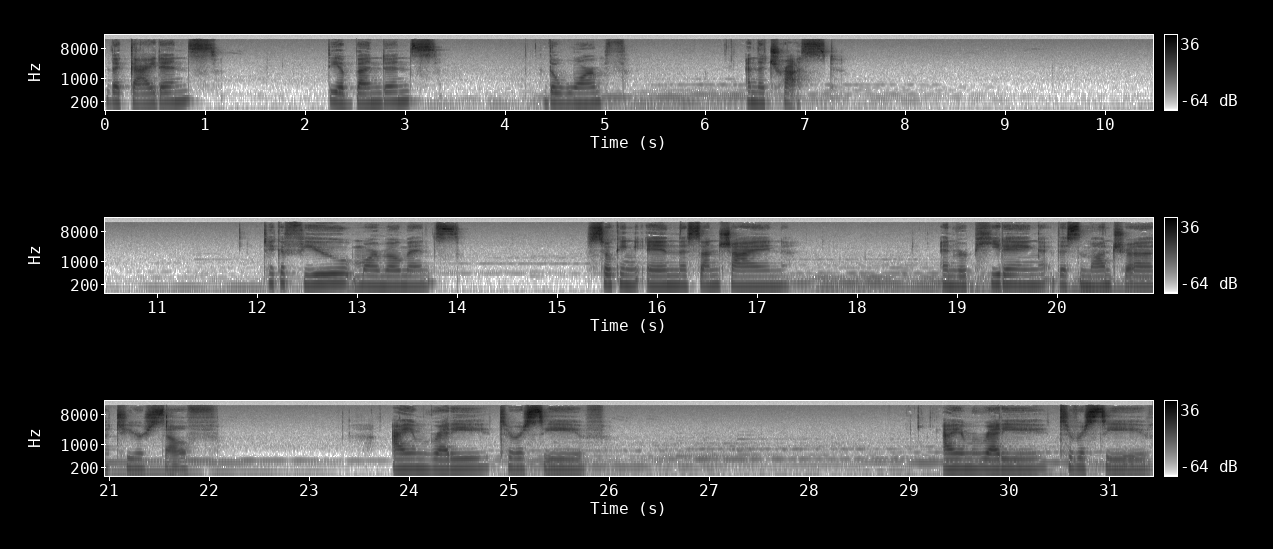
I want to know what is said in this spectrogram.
the guidance, the abundance, the warmth, and the trust. Take a few more moments soaking in the sunshine, and repeating this mantra to yourself I am ready to receive. I am ready to receive.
